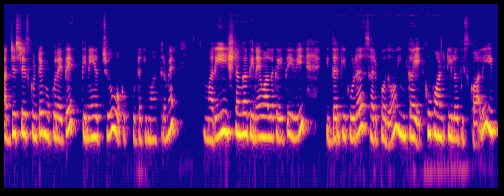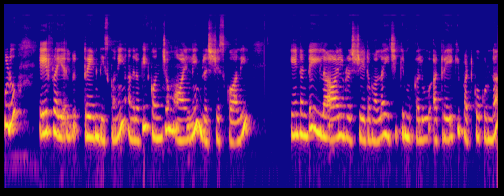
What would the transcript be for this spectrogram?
అడ్జస్ట్ చేసుకుంటే ముగ్గురు అయితే తినేయచ్చు ఒక పూటకి మాత్రమే. మరీ ఇష్టంగా తినే వాళ్ళకైతే ఇవి ఇద్దరికి కూడా సరిపోదు. ఇంకా ఎక్కువ క్వాంటిటీలో తీసుకోవాలి. ఇప్పుడు ఎయిర్ ఫ్రైయర్ ట్రేని తీసుకొని అందులోకి కొంచెం ఆయిల్ని బ్రష్ చేసుకోవాలి. ఏంటంటే ఇలా ఆయిల్ బ్రష్ చేయటం వల్ల ఈ చికెన్ ముక్కలు ఆ ట్రేకి పట్టుకోకుండా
